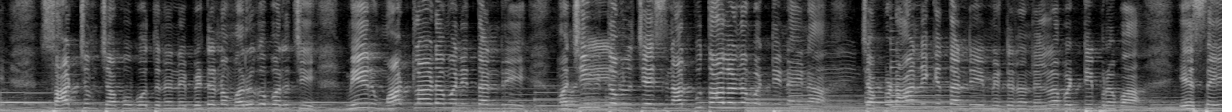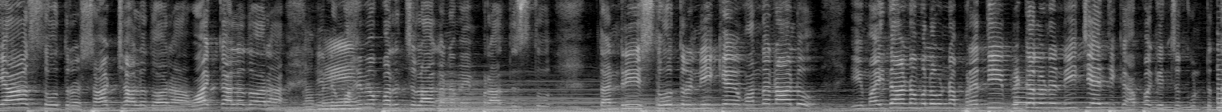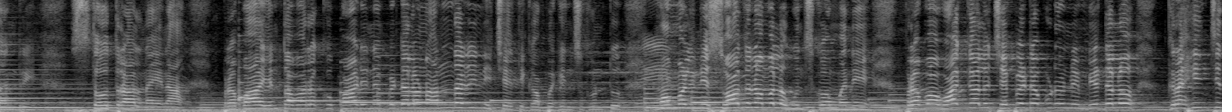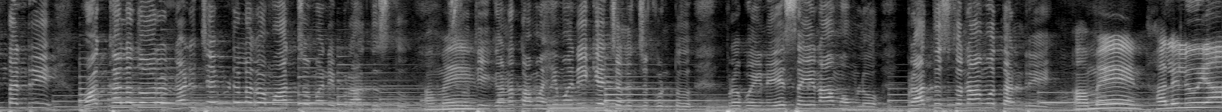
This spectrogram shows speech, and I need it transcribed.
సాక్ష్యం చెప్పబోతున్న బిడ్డను మరుగుపరిచి మీరు మాట్లాడమని తండ్రి మా జీవితంలో చేసిన అద్భుతాలను బట్టినైనా చెప్పడానికి తండ్రి బిడ్డను నిలబట్టి ప్రభ. ఏసయ్యా స్తోత్ర సాక్ష్యాల ద్వారా వాక్యాల ద్వారా నిన్ను. మహిమపరచులాగన మేము ప్రార్థిస్తూ తండ్రి స్తోత్ర నీకే వందనాలు. ఈ మైదానంలో ఉన్న ప్రతి బిడ్డలను నీ చేతికి అప్పగించుకుంటూ తండ్రి స్తోత్రాలనైనా. ప్రభా ఇంతవరకు పాడిన బిడ్డలను అందరినీ చేతికి అప్పగించుకుంటూ మమ్మల్ని నీ స్వాధీనములో ఉంచుకోమని ప్రభా వాక్యాలు చెప్పేటప్పుడు నీ బిడ్డలు గ్రహించి తండ్రి వాక్యాల ద్వారా నడిచే బిడ్డలుగా మార్చమని ప్రార్థిస్తూ. స్తుతి ఘనత మహిమ నీకే చెల్లించుకుంటూ ప్రభు అయిన ఏసయ నామంలో ప్రార్థిస్తున్నాము తండ్రి. హల్లెలూయా.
